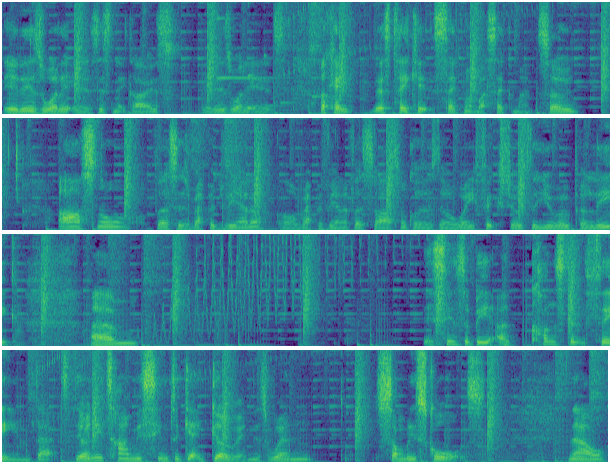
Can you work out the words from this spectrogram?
it is what it is, isn't it, guys? It is what it is. Okay, let's take it segment by segment. So, Arsenal versus Rapid Vienna, or Rapid Vienna versus Arsenal, because it's the away fixture of the Europa League. Um, it seems to be a constant theme that the only time we seem to get going is when somebody scores. Now,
